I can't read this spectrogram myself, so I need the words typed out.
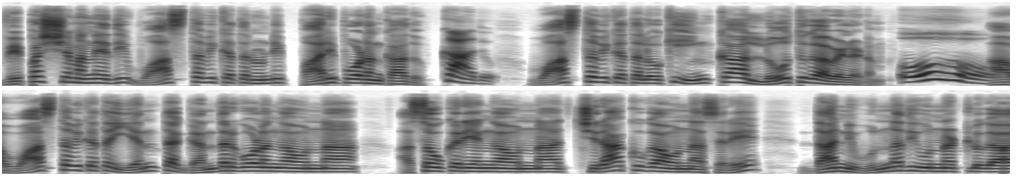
విపశ్యమనేది వాస్తవికత నుండి పారిపోవడం కాదు. కాదు. వాస్తవికతలోకి ఇంకా లోతుగా వెళ్ళడం ఓహో! ఆ వాస్తవికత ఎంత గందరగోళంగా ఉన్నా అసౌకర్యంగా ఉన్నా చిరాకుగా ఉన్నా సరే దాన్ని ఉన్నది ఉన్నట్లుగా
